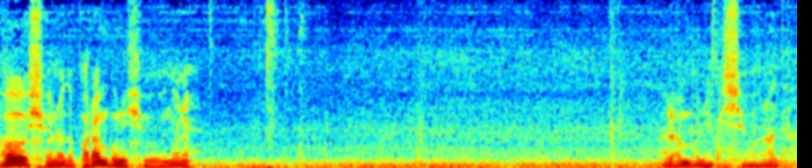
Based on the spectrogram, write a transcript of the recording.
어우 시원하다. 바람 부니 시원하네. 바람 부니까 시원하다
